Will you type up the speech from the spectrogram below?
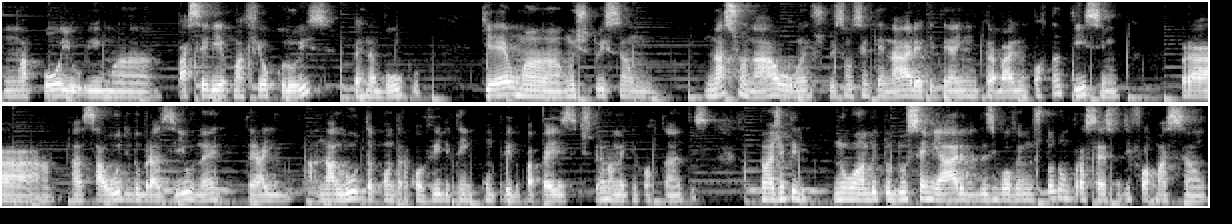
um apoio e uma parceria com a Fiocruz, Pernambuco, que é uma, uma instituição nacional, uma instituição centenária que tem aí um trabalho importantíssimo para a saúde do Brasil, né? tem aí, na luta contra a Covid tem cumprido papéis extremamente importantes. Então, a gente, no âmbito do semiárido, desenvolvemos todo um processo de formação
